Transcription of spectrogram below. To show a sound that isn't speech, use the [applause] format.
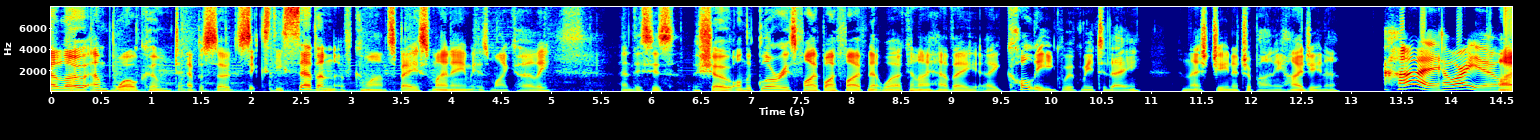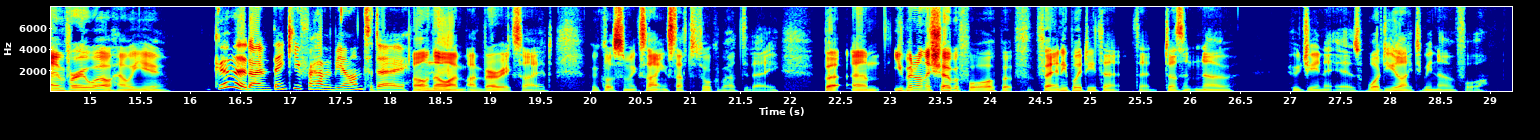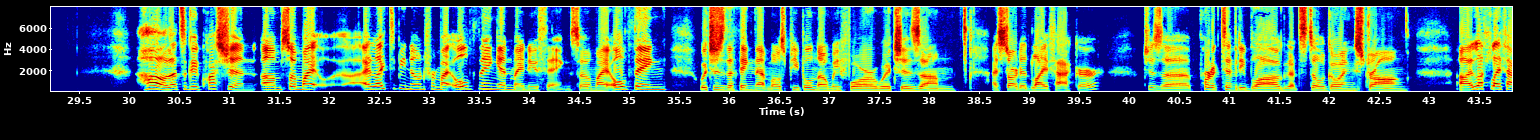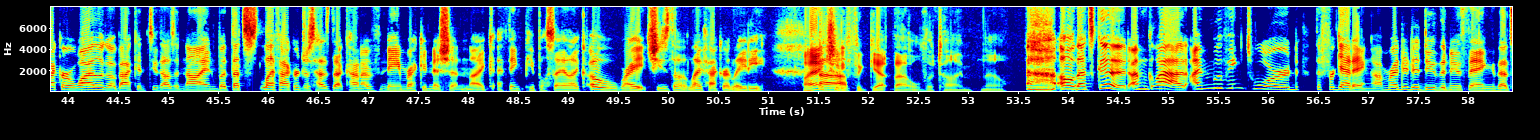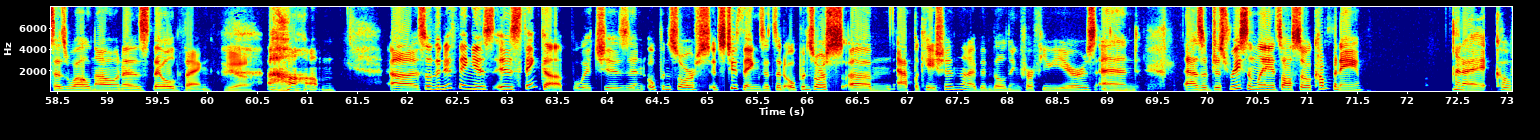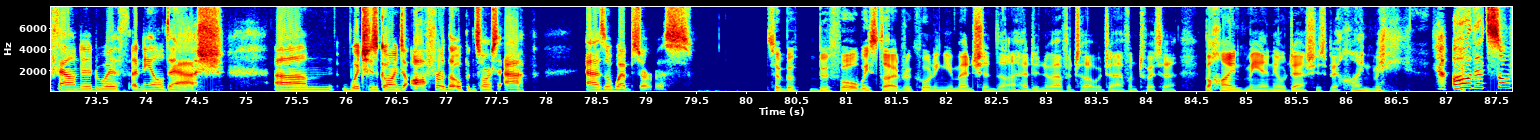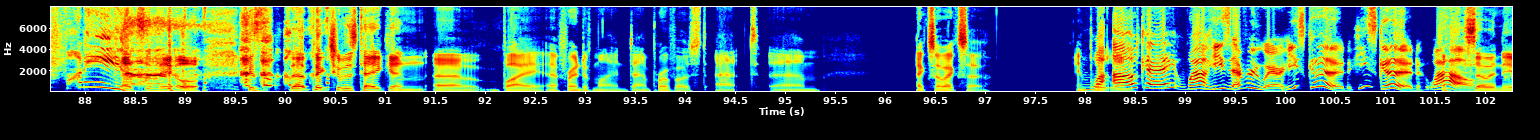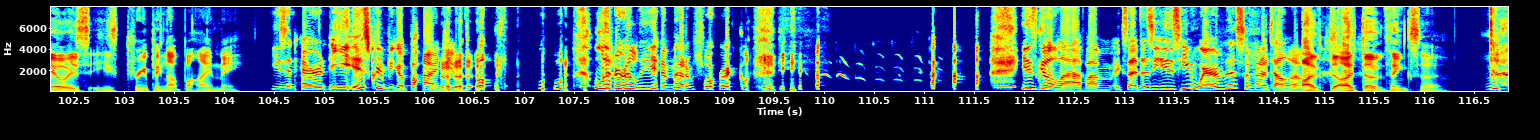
Hello and welcome to episode 67 of Command Space. My name is Mike Hurley, and this is a show on the glorious 5x5 network. And I have a, a colleague with me today, and that's Gina Trapani. Hi, Gina. Hi, how are you? I am very well. How are you? Good. I'm. Thank you for having me on today. Oh no, I'm I'm very excited. We've got some exciting stuff to talk about today. But um, you've been on the show before. But f- for anybody that that doesn't know who Gina is, what do you like to be known for? Oh, that's a good question. Um, so my, I like to be known for my old thing and my new thing. So my old thing, which is the thing that most people know me for, which is um, I started Lifehacker, which is a productivity blog that's still going strong. Uh, I left Lifehacker a while ago, back in 2009, but that's Lifehacker just has that kind of name recognition. Like I think people say, like, "Oh, right, she's the Lifehacker lady." I actually Uh, forget that all the time now. [laughs] Oh, that's good. I'm glad. I'm moving toward the forgetting. I'm ready to do the new thing that's as well known as the old thing. Yeah. [laughs] Um, uh, so the new thing is is ThinkUp, which is an open source. It's two things. It's an open source um, application that I've been building for a few years, and as of just recently, it's also a company, and I co-founded with Anil Dash, um, which is going to offer the open source app as a web service. So be- before we started recording, you mentioned that I had a new avatar, which I have on Twitter. Behind me, Anil Dash is behind me. [laughs] Oh, that's so funny! [laughs] That's Anil, because that picture was taken uh, by a friend of mine, Dan Provost, at um, XOXO in Wow, okay. Wow, he's everywhere. He's good. He's good. Wow. [laughs] So Anil is he's creeping up behind me. he's inherent. He is creeping up behind you, literally and metaphorically. [laughs] he's gonna laugh. I'm excited. Does he, is he aware of this? I'm gonna tell him. I I don't think so. [laughs] well,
